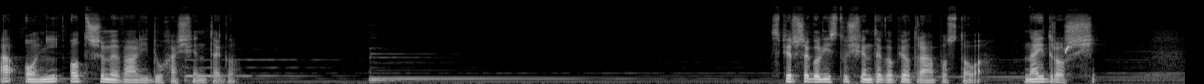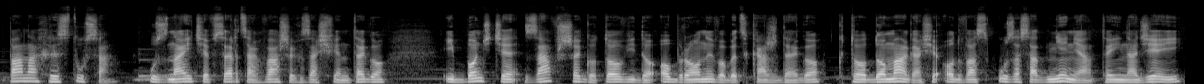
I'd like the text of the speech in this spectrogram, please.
a oni otrzymywali Ducha Świętego. Z pierwszego listu świętego Piotra Apostoła. Najdrożsi. Pana Chrystusa uznajcie w sercach waszych za świętego i bądźcie zawsze gotowi do obrony wobec każdego, kto domaga się od was uzasadnienia tej nadziei,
